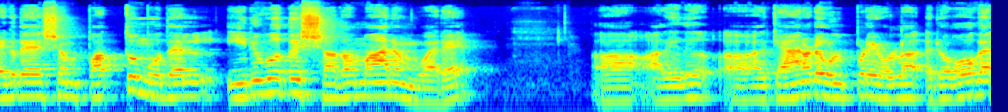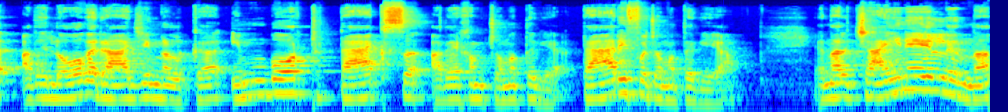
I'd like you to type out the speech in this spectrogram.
ഏകദേശം പത്ത് മുതൽ ഇരുപത് ശതമാനം വരെ അതായത് കാനഡ ഉൾപ്പെടെയുള്ള രോഗ അത് ലോക രാജ്യങ്ങൾക്ക് ഇമ്പോർട്ട് ടാക്സ് അദ്ദേഹം ചുമത്തുകയാണ് ടാരിഫ് ചുമത്തുകയാണ്. എന്നാൽ ചൈനയിൽ നിന്ന്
